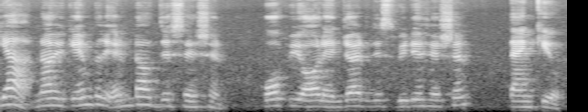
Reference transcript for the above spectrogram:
Yeah, now you came to the end of this session. Hope you all enjoyed this video session. Thank you.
